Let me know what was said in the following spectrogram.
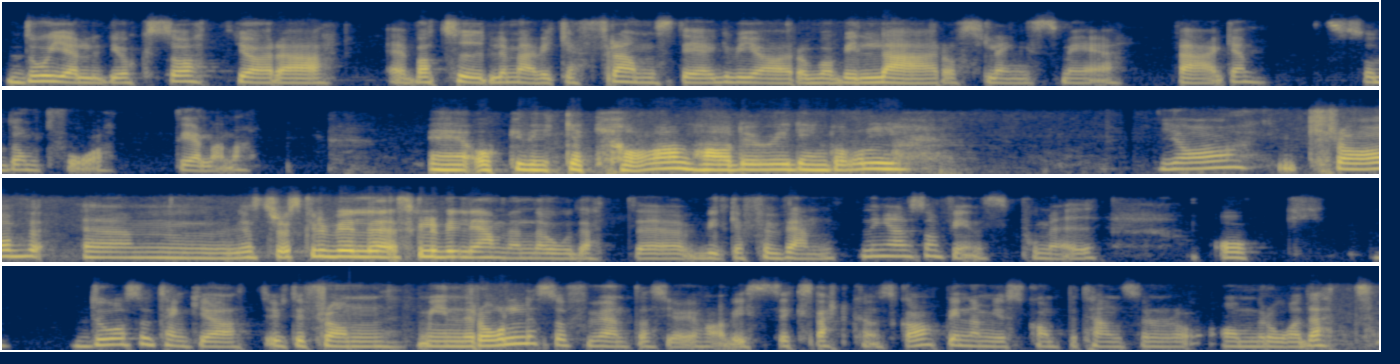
då gäller det också att göra, eh, vara tydlig med vilka framsteg vi gör och vad vi lär oss längs med vägen. Så de två delarna. Eh, och vilka krav har du i din roll? Ja, krav. Ehm, jag tror jag skulle vilja, skulle vilja använda ordet eh, vilka förväntningar som finns på mig. Och då så tänker jag att utifrån min roll så förväntas jag ju ha viss expertkunskap inom just kompetensområdet.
